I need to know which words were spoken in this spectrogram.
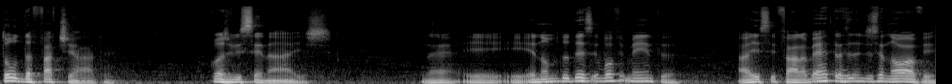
toda fatiada, com as vicenais, né? E, e em nome do desenvolvimento. Aí se fala BR-319,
